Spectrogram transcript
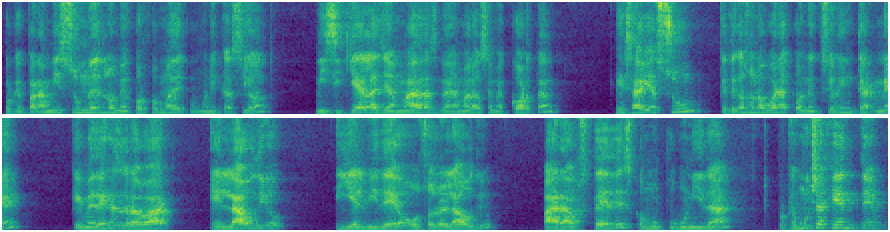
porque para mí Zoom es la mejor forma de comunicación. Ni siquiera las llamadas, las llamadas se me cortan. Que sea Zoom, que tengas una buena conexión a internet, que me dejes grabar el audio y el video o solo el audio para ustedes como comunidad, porque mucha gente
